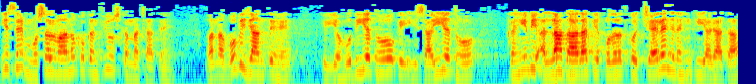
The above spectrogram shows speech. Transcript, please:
یہ صرف مسلمانوں کو کنفیوز کرنا چاہتے ہیں، ورنہ وہ بھی جانتے ہیں کہ یہودیت ہو، کہ عیسائیت ہو، کہیں بھی اللہ تعالیٰ کی قدرت کو چیلنج نہیں کیا جاتا،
